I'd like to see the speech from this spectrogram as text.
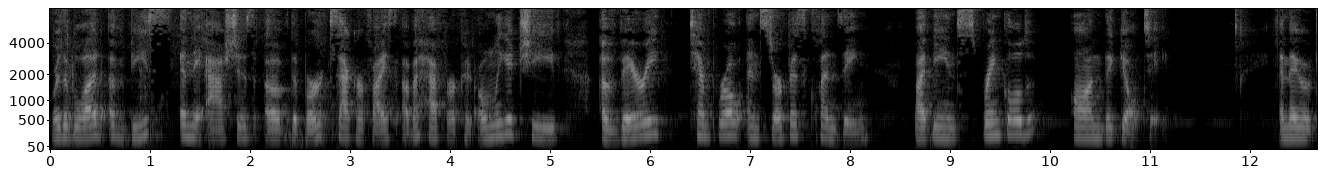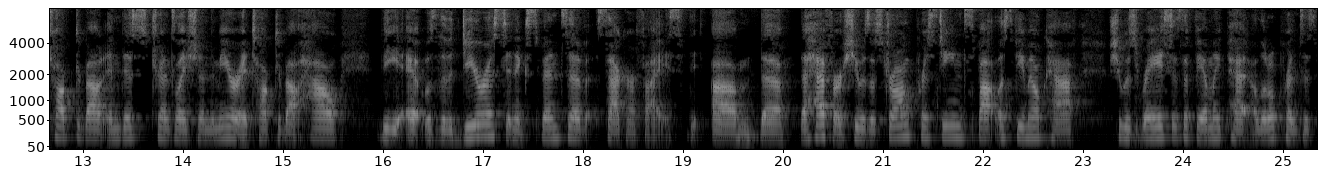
where the blood of beasts and the ashes of the burnt sacrifice of a heifer could only achieve a very temporal, and surface cleansing by being sprinkled on the guilty. And they were talked about in this translation in the mirror, it talked about how the it was the dearest and expensive sacrifice. The, um, the the heifer, she was a strong, pristine, spotless female calf. She was raised as a family pet, a little princess.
